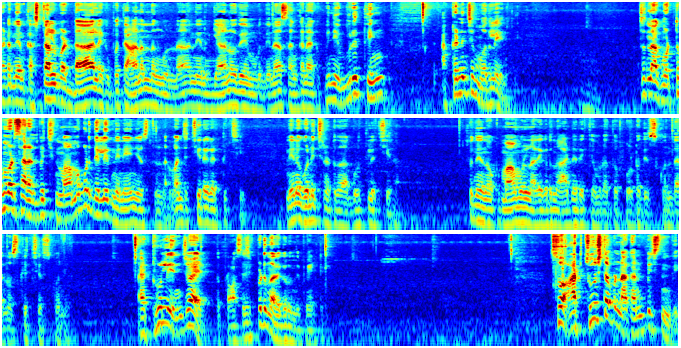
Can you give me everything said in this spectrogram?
అంటే నేను కష్టాలు పడ్డా లేకపోతే ఆనందంగా ఉన్నా నేను జ్ఞానోదయం పొందినా సంకనాకపోయినా ఎవ్రీథింగ్ అక్కడి నుంచే మొదలైంది. సో నాకు మొట్టమొదటిసారి అనిపించింది మా అమ్మ కూడా తెలియదు నేను ఏం చేస్తున్నా మంచి చీర కట్టించి నేను కొనిచ్చినట్టు నాకు గుర్తుల చీర. సో నేను ఒక మామూలు నా దగ్గర ఉన్న ఆర్డినరీ కెమెరాతో ఫోటో తీసుకొని దాన్ని స్కెచ్ చేసుకొని I truly enjoyed the process. ఇప్పుడు నా దగ్గర ఉంది పెయింటింగ్. సో అటు చూసినప్పుడు నాకు అనిపించింది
